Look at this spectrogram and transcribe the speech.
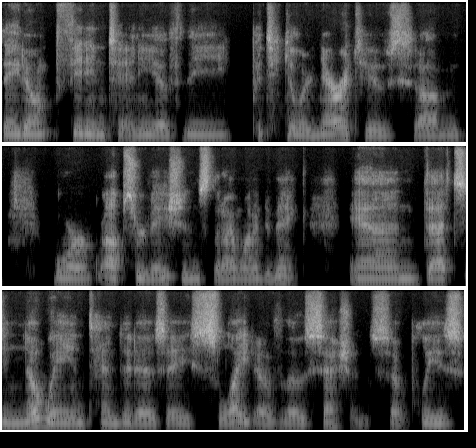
they don't fit into any of the particular narratives um, or observations that I wanted to make. And that's in no way intended as a slight of those sessions. So please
